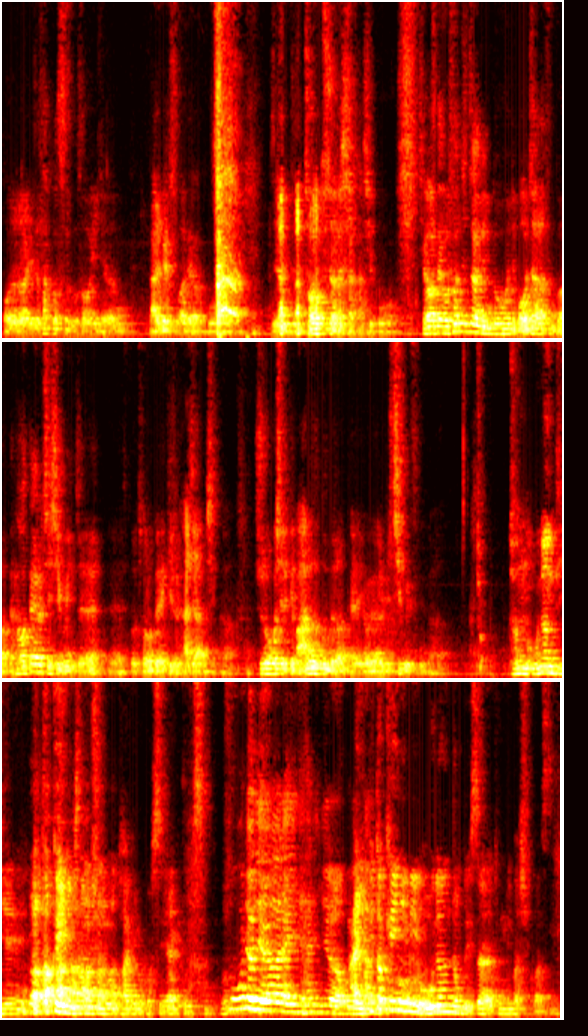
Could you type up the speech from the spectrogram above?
어느 날 이제 사건 쓰고서 이제는 날백수가 돼갖고, 이제 전업 투자를 시작하시고, 제가 봤을 때 선진장님도 이제 머지않았을 것 같아요. 하고 때려치시고, 이제 예, 또 전업의 길을 가지 않으실까. 준호봇이 이렇게 많은 분들한테 영향을 미치고 있습니다. 저는 5년 뒤에 피터케이님 사무실로 가기로 벌써 예약이 되어 있습니다. 무슨 5년이에요? 아니, 이제 한 2년하고. 아니 피터케이님이 5년 정도 있어야 독립하실 것 같습니다.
